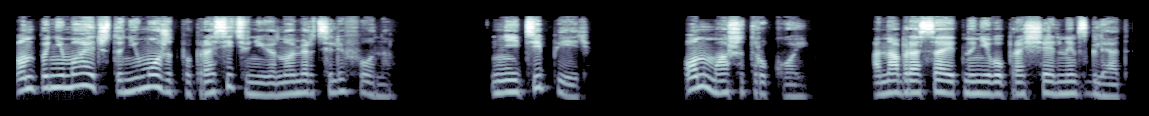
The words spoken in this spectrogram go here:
Он понимает, что не может попросить у нее номер телефона. Не теперь. Он машет рукой. Она бросает на него прощальный взгляд,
